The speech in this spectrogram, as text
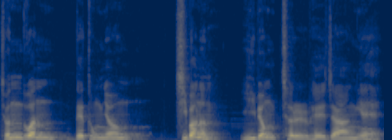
전두환 대통령 집안은 이병철 회장의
